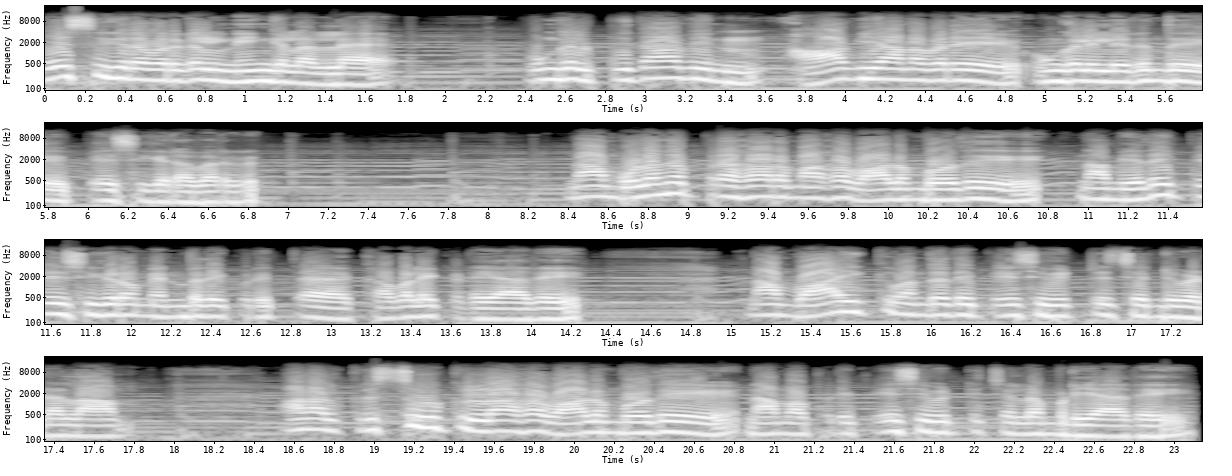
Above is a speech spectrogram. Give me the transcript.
பேசுகிறவர்கள் நீங்கள் அல்ல. உங்கள் பிதாவின் ஆவியானவரே உங்களிலிருந்து பேசுகிறவர். நாம் உலக பிரகாரமாக வாழும்போது நாம் எதை பேசுகிறோம் என்பதை குறித்த கவலை கிடையாது. நாம் வாய்க்கு வந்ததை பேசிவிட்டு சென்று விடலாம். ஆனால் கிறிஸ்துவுக்குள்ளாக வாழும்போது நாம் அப்படி பேசிவிட்டு செல்ல முடியாது.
